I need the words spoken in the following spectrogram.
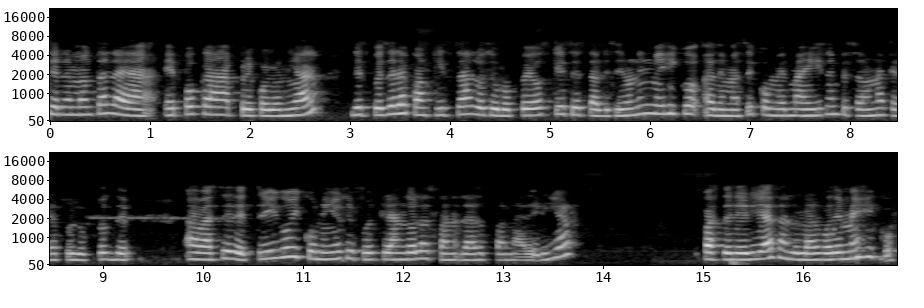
se remonta a la época precolonial. Después de la conquista, los europeos que se establecieron en México, además de comer maíz, empezaron a crear productos de, a base de trigo y con ello se fue creando las, las panaderías, pastelerías a lo largo de México.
